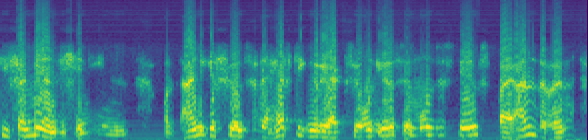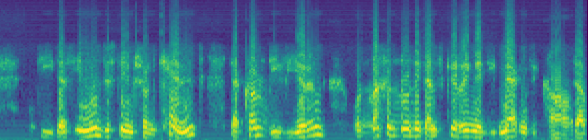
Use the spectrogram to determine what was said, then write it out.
die vermehren sich in ihnen. Und einige führen zu einer heftigen Reaktion ihres Immunsystems. Bei anderen, die das Immunsystem schon kennt, da kommen die Viren und machen nur eine ganz geringe, die merken sie kaum. Da,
